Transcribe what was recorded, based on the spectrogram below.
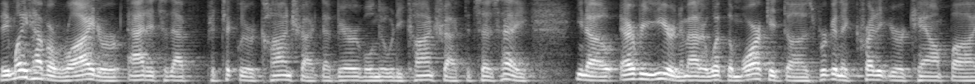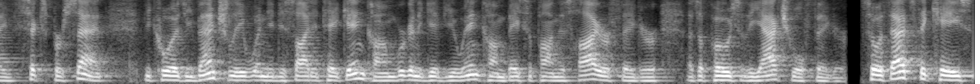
they might have a rider added to that particular contract, that variable annuity contract that says, hey, you know, every year, no matter what the market does, we're going to credit your account by 6% because eventually, when you decide to take income, we're going to give you income based upon this higher figure as opposed to the actual figure. So if that's the case,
